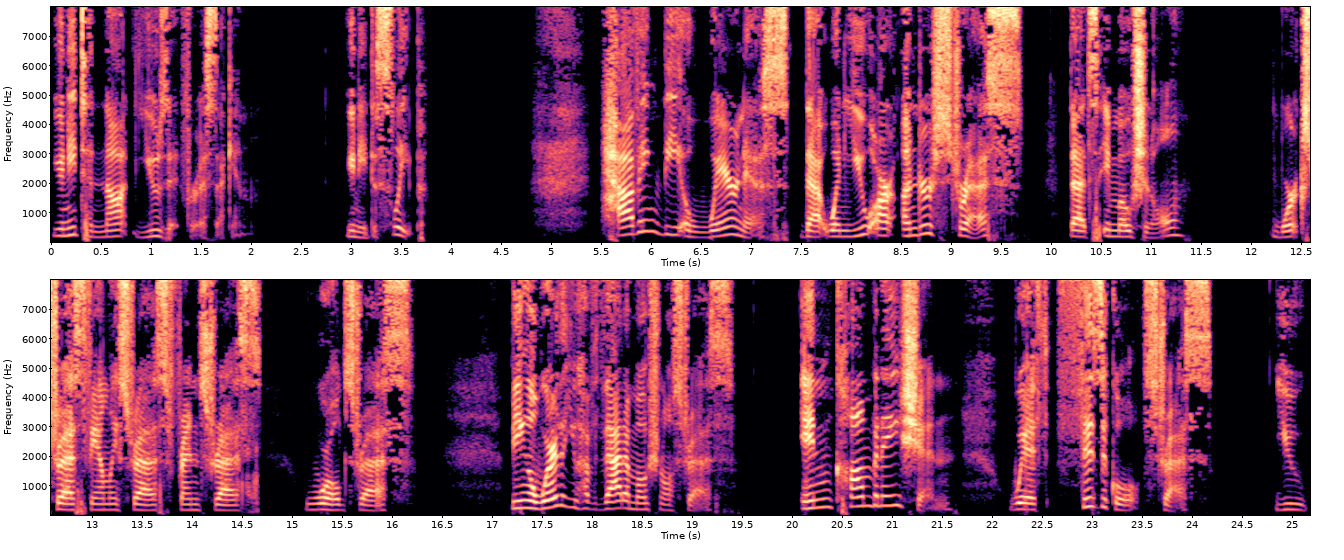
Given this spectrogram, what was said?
You need to not use it for a second. You need to sleep. Having the awareness that when you are under stress, that's emotional, work stress, family stress, friend stress, world stress, being aware that you have that emotional stress in combination with physical stress, you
